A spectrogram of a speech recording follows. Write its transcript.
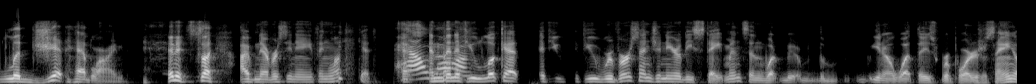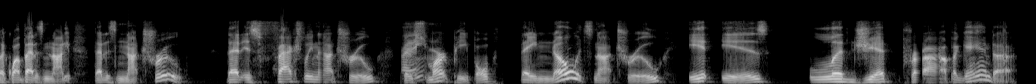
legit headline. And it's like I've never seen anything like it. And- How and then if you look at if you if you reverse engineer these statements and what the you know what these reporters are saying, like, well, that is not that is not true. That is factually not true. They're Right. smart people. They know it's not true. It is legit propaganda.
